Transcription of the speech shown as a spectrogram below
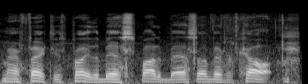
Matter of fact, it's probably the best spotted bass I've ever caught.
